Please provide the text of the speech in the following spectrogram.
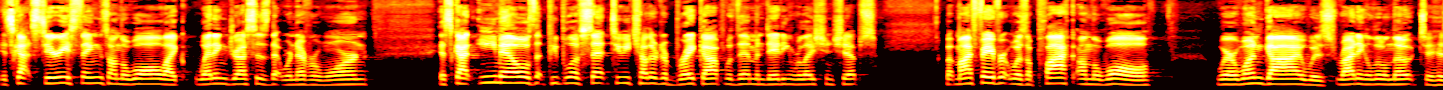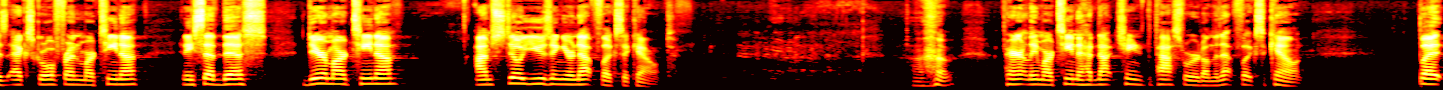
It's got serious things on the wall like wedding dresses that were never worn. It's got emails that people have sent to each other to break up with them in dating relationships. But my favorite was a plaque on the wall where one guy was writing a little note to his ex girlfriend, Martina, and he said this Dear Martina, I'm still using your Netflix account. Uh, apparently, Martina had not changed the password on the Netflix account. But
